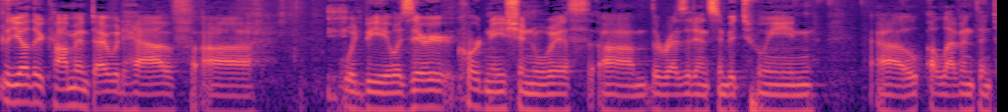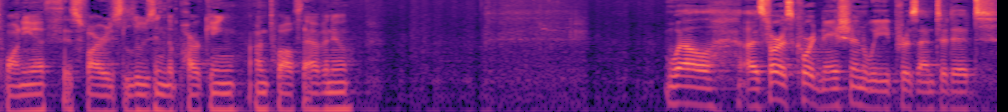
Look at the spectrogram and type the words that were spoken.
The other comment I would have uh, would be, was there coordination with um, the residents in between uh, 11th and 20th as far as losing the parking on 12th Avenue? Well, as far as coordination, we presented it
